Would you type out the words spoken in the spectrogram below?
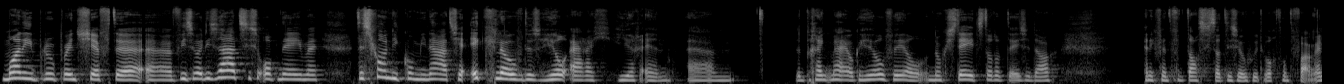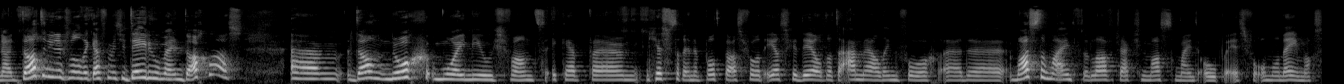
Money blueprint shiften. Uh, visualisaties opnemen. Het is gewoon die combinatie. Ik geloof dus heel erg hierin. Um, het brengt mij ook heel veel, nog steeds tot op deze dag. En ik vind het fantastisch dat hij zo goed wordt ontvangen. Nou, dat in ieder geval wil ik even met je delen hoe mijn dag was. Um, dan nog mooi nieuws, want ik heb um, gisteren in de podcast voor het eerst gedeeld dat de aanmelding voor uh, de Mastermind, de Love Attraction Mastermind, open is voor ondernemers.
